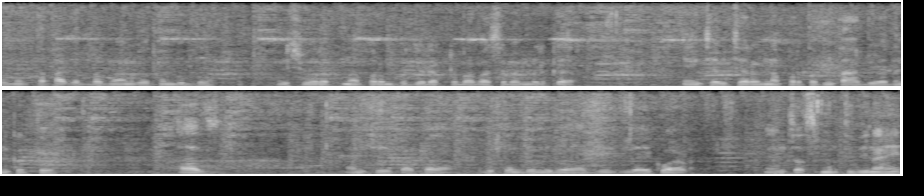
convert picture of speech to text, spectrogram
मी तथागत भगवान गौतम बुद्ध विश्वरत्न परमपूज्य डॉक्टर बाबासाहेब आंबेडकर यांच्या विचारांना प्रथमतः अभिवादन करतो. आज आमचे काका विठ्ठल धोंडीबाजी गायकवाड यांचा स्मृतिदिन आहे.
